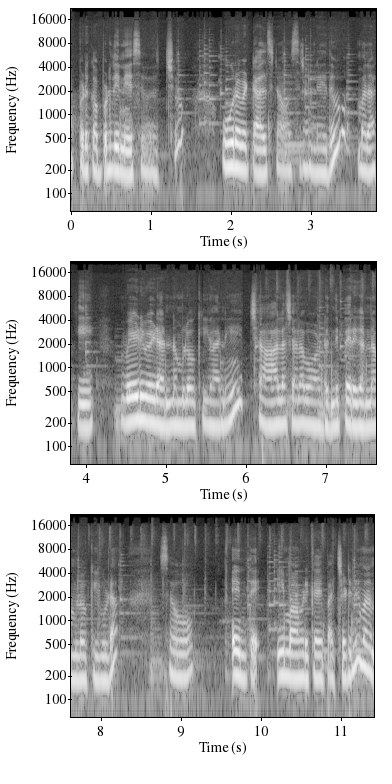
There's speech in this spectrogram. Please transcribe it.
అప్పటికప్పుడు తినేసేయచ్చు ఊరబెట్టాల్సిన అవసరం లేదు. మనకి వేడి వేడి అన్నంలోకి కానీ చాలా చాలా బాగుంటుంది పెరుగన్నంలోకి కూడా. సో ఎంతే ఈ మామిడికాయ పచ్చడిని మనం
